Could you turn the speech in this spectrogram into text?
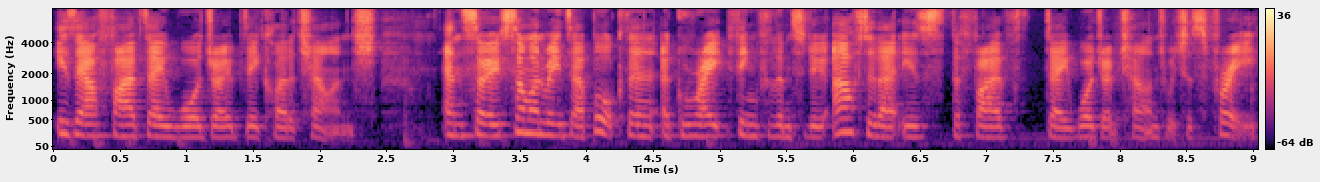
is our five day wardrobe declutter challenge. And so if someone reads our book, then a great thing for them to do after that is the five day wardrobe challenge, which is free.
